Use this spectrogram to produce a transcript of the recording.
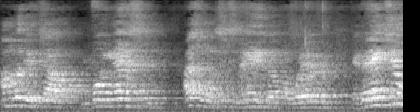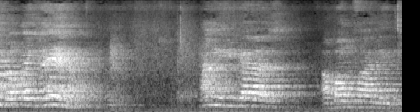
I'm looking at y'all before you answer. I just want to see some hands up or whatever. If it ain't you, don't raise your hand up. How many of you guys are bona fide leaders?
